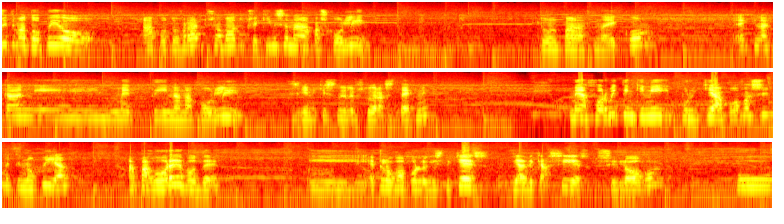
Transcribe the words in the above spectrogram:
Ζήτημα το οποίο από το βράδυ του Σαββάτου ξεκίνησε να απασχολεί τον Παναθηναϊκό έχει να κάνει με την αναβολή της Γενικής Συνέλευσης του Εραστέχνη με αφορμή την κοινή υπουργική απόφαση με την οποία απαγορεύονται οι εκλογοαπολογιστικές διαδικασίες συλλόγων που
